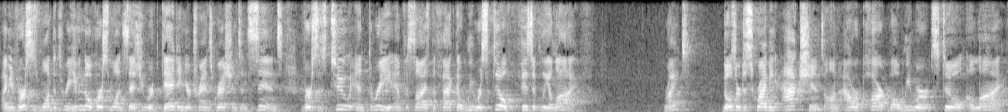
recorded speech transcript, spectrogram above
I mean, verses 1 to 3, even though verse 1 says you were dead in your transgressions and sins, verses 2 and 3 emphasize the fact that we were still physically alive. Right? Those are describing actions on our part while we were still alive.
